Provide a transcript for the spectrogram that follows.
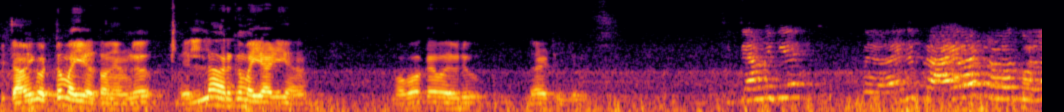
വിറ്റാമിക്ക് ഒട്ടും വയ്യ കേട്ടോ. ഞങ്ങൾ എല്ലാവർക്കും വയ്യാഴിയാണ് മുഖമൊക്കെ ഒരു ഇതായിട്ടിരിക്കുന്നു. അതായത് പ്രായമായിട്ടുള്ളവർക്കുള്ള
